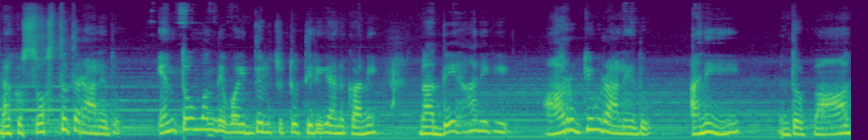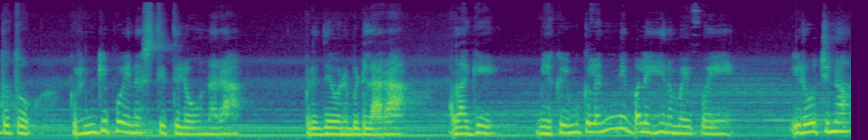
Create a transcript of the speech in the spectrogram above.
నాకు స్వస్థత రాలేదు. ఎంతోమంది వైద్యుల చుట్టూ తిరిగాను కానీ నా దేహానికి ఆరోగ్యం రాలేదు అని ఎంతో బాధతో కృంగిపోయిన స్థితిలో ఉన్నారా? దేవుని బిడ్డలారా అలాగే మీ యొక్క ఎముకలన్నీ బలహీనమైపోయాయి. ఈ రోజున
